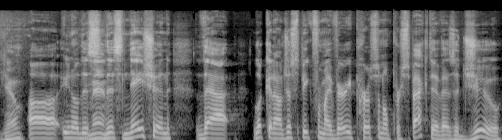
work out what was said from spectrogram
Yeah. Uh, you know this Amen. this nation that look, and I'll just speak from my very personal perspective as a Jew.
